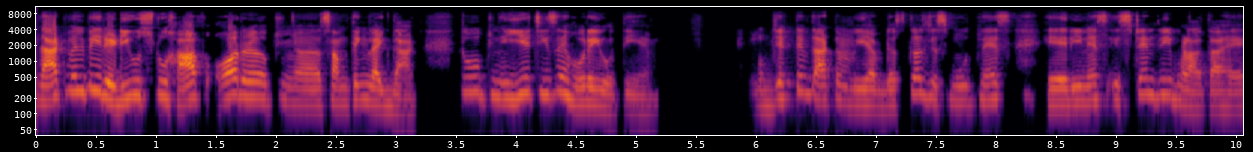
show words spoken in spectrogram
that will be reduce to half और समथिंग लाइक दैट तो ये चीज़ें हो रही होती हैं। Objective that we have discussed smoothness hairiness strength भी बढ़ाता है।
